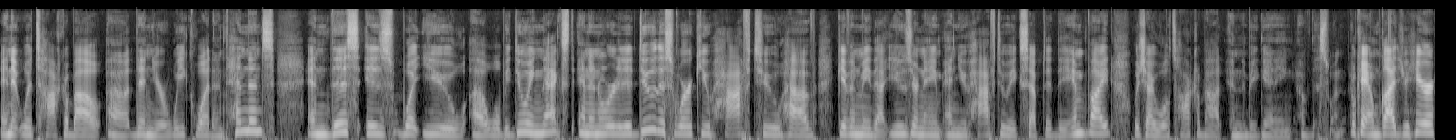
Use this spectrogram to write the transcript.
and it would talk about uh, then your week one attendance, and this is what you uh, will be doing next. And in order to do this work, you have to have given me that username, and you have to accepted the invite, which I will talk about in the beginning of this one. Okay, I'm glad you're here.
